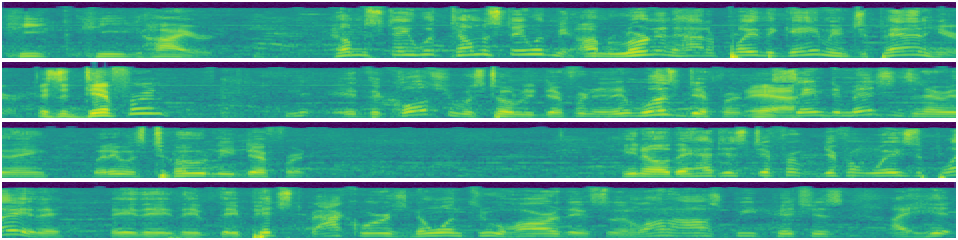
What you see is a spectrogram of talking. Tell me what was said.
he he hired. Tell him stay with. Tell him to stay with me. I'm learning how to play the game in Japan here. Is it different? It- the culture was totally different, and it was different. Yeah. Same dimensions and everything, but it was totally different. You know, they had just different different ways to play. They they, they, they, they pitched backwards. No one threw hard. They, so there a lot of off speed pitches. I hit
